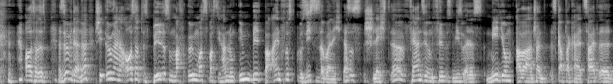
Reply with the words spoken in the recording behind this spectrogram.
außerhalb des, das ist immer wieder, ne, steht irgendeiner außerhalb des Bildes und macht irgendwas, was die Handlung im Bild beeinflusst. Du siehst es aber nicht. Das ist schlecht. Ne? Fernsehen und Film ist ein visuelles Medium, aber anscheinend, es gab da keine Zeit. Äh,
